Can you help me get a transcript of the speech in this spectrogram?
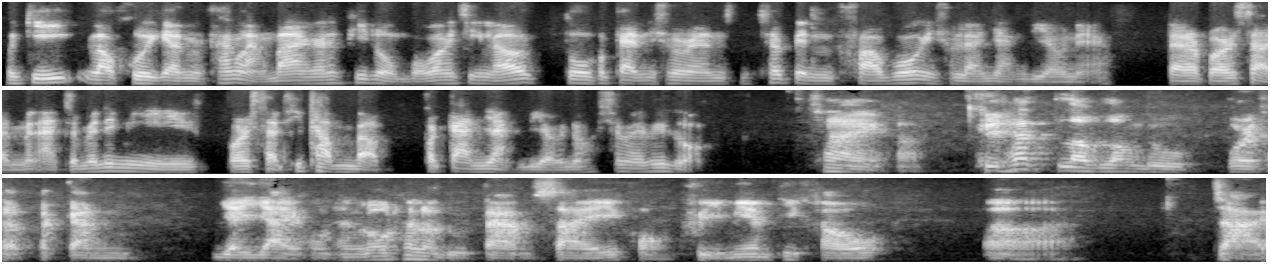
เมื่อกี้เราคุยกันข้างหลังบ้านก็พี่หลงบอกว่าจริงแล้วตัวประกัน insurance ถ้าเป็น travel insurance อย่างเดียวเนี่ย แต่ละบริษัทมันอาจจะไม่ได้มีบริษัทที่ทำแบบประกันอย่างเดียวเนาะใช่ไหมพี่หลวงใช่ครับ คือถ้าเราลองดูบริษัทประกันใหญ่ ๆ ของทั้งโลกถ้าเราดูตามไซส์ของพรีเมียมที่เขา จ่าย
